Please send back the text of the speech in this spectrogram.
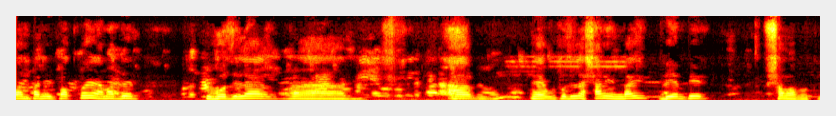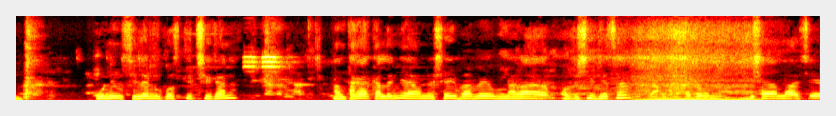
কোম্পানির পক্ষে আমাদের উপজেলার হ্যাঁ, উপজেলার স্বামীন ভাই বিএনপির সভাপতি। উনিও ছিলেন উপস্থিত সেখানে। থাকাকালীন এখন সেইভাবে ওনারা অফিসে গেছে। এখন বিশাল আল্লাহ এসে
